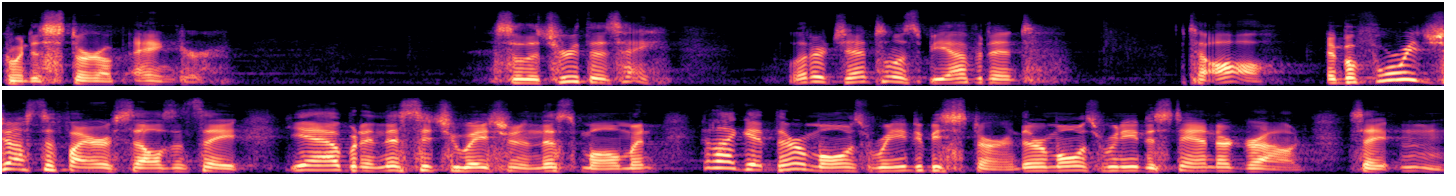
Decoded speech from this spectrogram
going to stir up anger. So the truth is, hey, let our gentleness be evident to all. And before we justify ourselves and say, yeah, but in this situation, in this moment, and I get there are moments where we need to be stern. There are moments where we need to stand our ground. Say, mm,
